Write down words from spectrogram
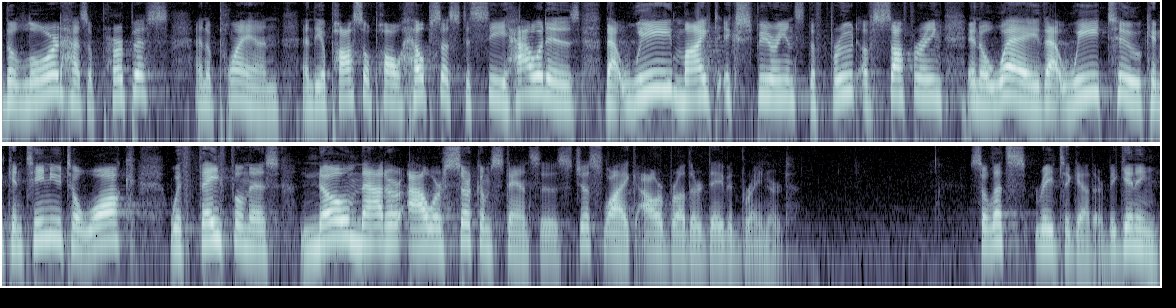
The Lord has a purpose and a plan, and the Apostle Paul helps us to see how it is that we might experience the fruit of suffering in a way that we too can continue to walk with faithfulness no matter our circumstances, just like our brother David Brainerd. So let's read together, beginning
